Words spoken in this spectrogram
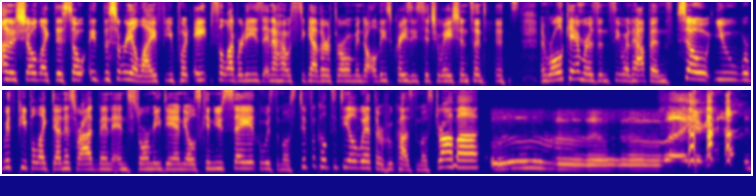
on a show like this, so eh, the surreal life, you put eight celebrities in a house together, throw them into all these crazy situations and, and roll cameras and see what happens. So you were with people like Dennis Rodman and Stormy Daniels. Can you say who was the most difficult to deal with or who caused the most drama? Ooh, uh, you're gonna have to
